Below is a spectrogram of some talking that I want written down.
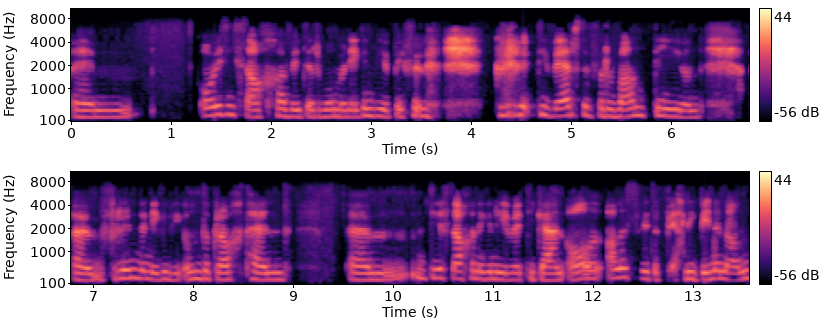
ähm, unsere Sachen wieder, wo wir irgendwie bei diversen Verwandten und ähm, Freunden irgendwie untergebracht haben. Ähm, diese Sachen irgendwie möchte ich gerne all, alles wieder ein bisschen beieinander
